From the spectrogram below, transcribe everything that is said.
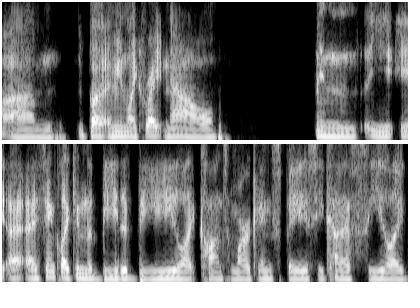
Um, but i mean like right now in I think like in the B2B like content marketing space, you kind of see like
